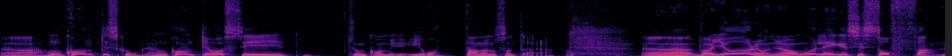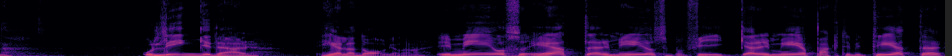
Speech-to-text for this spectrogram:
Uh, hon kom till skolan. Hon kom till oss i, hon kom i, i åttan eller sånt där. Uh, vad gör hon? Ja, hon går och lägger sig i soffan. Och ligger där hela dagarna. Är med oss och äter, är med oss på fika, är med på aktiviteter.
